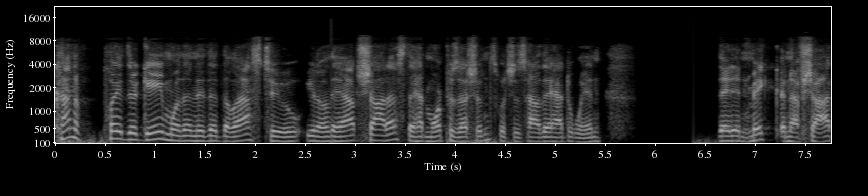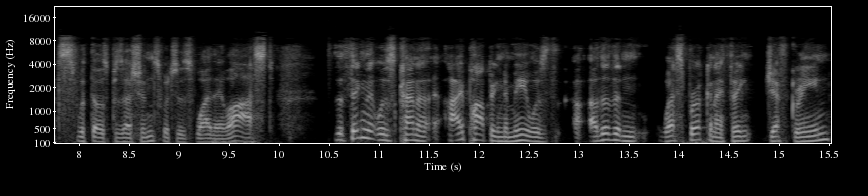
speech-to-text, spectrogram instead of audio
kind of played their game more than they did the last two. You know, they outshot us. They had more possessions, which is how they had to win. They didn't make enough shots with those possessions, which is why they lost the thing that was kind of eye popping to me was uh, other than Westbrook and I think Jeff Green,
